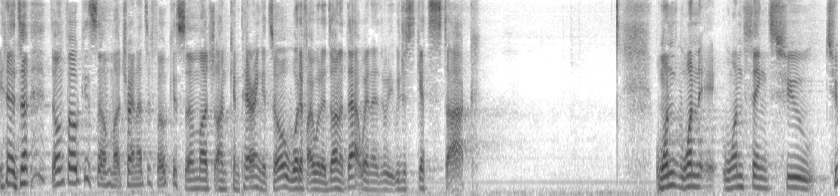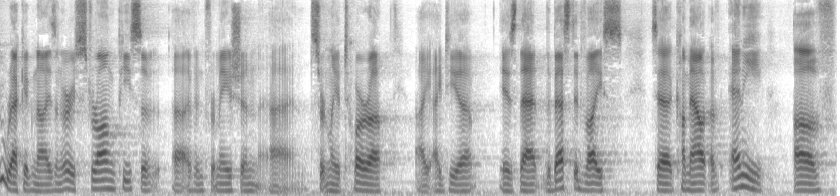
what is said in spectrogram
You know, don't, don't focus so much. Try not to focus so much on comparing it to, oh, what if I would have done it that way? And we just get stuck. One, one, one thing to, to recognize, and a very strong piece of, uh, of information, uh, certainly a Torah idea, is that the best advice to come out of any of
